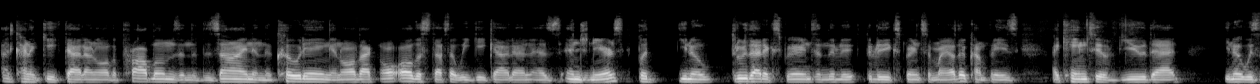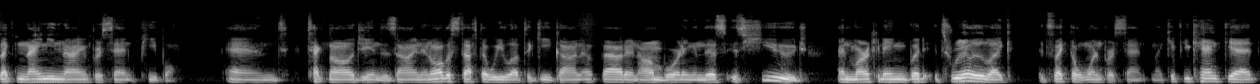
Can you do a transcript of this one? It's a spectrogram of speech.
I kind of geeked out on all the problems and the design and the coding and all that, all, all the stuff that we geek out on as engineers. But, you know, through that experience and through the, through the experience of my other companies, I came to a view that you know, it was like 99% people and technology and design and all the stuff that we love to geek on about and onboarding and this is huge and marketing, but it's really like it's like the 1%. Like if you can't get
